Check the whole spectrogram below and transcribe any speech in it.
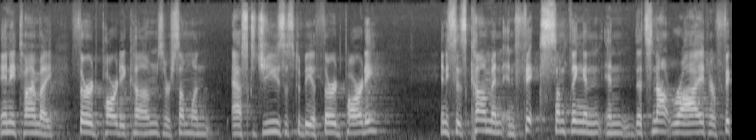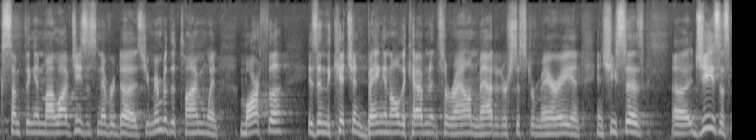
Anytime a third party comes or someone asks Jesus to be a third party, and he says, Come and, and fix something in, in, that's not right or fix something in my life. Jesus never does. You remember the time when Martha is in the kitchen banging all the cabinets around, mad at her sister Mary, and, and she says, uh, Jesus,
